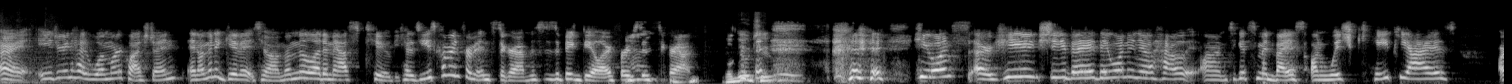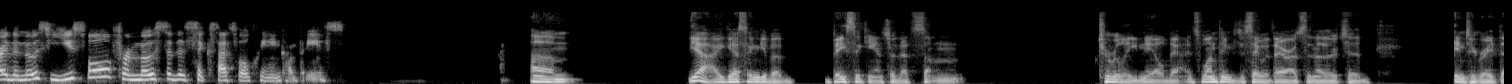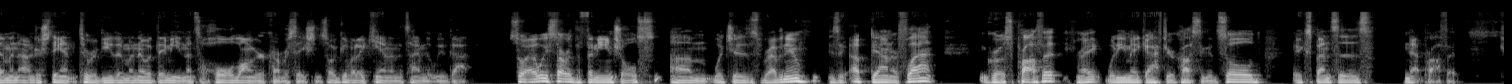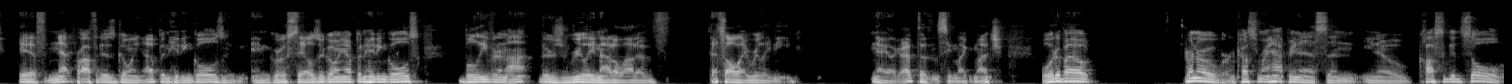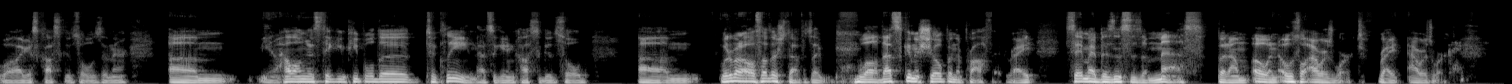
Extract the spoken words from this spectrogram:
All right, Adrian had one more question, and I'm going to give it to him. I'm going to let him ask two because he's coming from Instagram. This is a big deal. Our first Instagram. We'll go to. he wants, or he, she, they, they want to know how um, to get some advice on which KPIs are the most useful for most of the successful cleaning companies. Um, yeah, I guess I can give a basic answer. That's something to really nail down. It's one thing to say what they are; it's another to integrate them and understand to review them and know what they mean. That's a whole longer conversation. So I'll give what I can in the time that we've got. So I always start with the financials, um, which is revenue. Is it up, down, or flat? Gross profit, right? What do you make after your cost of goods sold? Expenses, net profit. If net profit is going up and hitting goals and, and gross sales are going up and hitting goals, believe it or not, there's really not a lot of that's all I really need. Now you're like, that doesn't seem like much. What about turnover and customer happiness and you know cost of goods sold well i guess cost of goods sold is in there. Um you know how long is taking people to to clean? That's again cost of goods sold um what about all this other stuff? It's like well that's going to show up in the profit right? Say my business is a mess but i'm oh and also hours worked right? Hours worked.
